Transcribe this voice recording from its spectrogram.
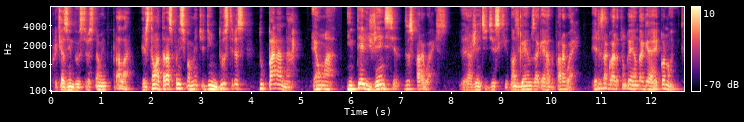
porque as indústrias estão indo para lá. Eles estão atrás principalmente de indústrias do Paraná. É uma inteligência dos paraguaios. A gente diz que nós ganhamos a guerra do Paraguai. Eles agora estão ganhando a guerra econômica,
